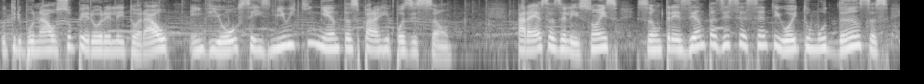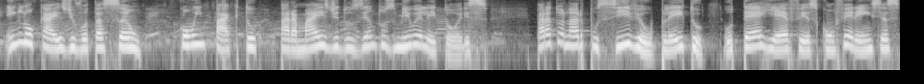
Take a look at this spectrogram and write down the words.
O Tribunal Superior Eleitoral enviou 6.500 para reposição. Para essas eleições, são 368 mudanças em locais de votação, com impacto para mais de 200 mil eleitores. Para tornar possível o pleito, o TRE fez conferências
